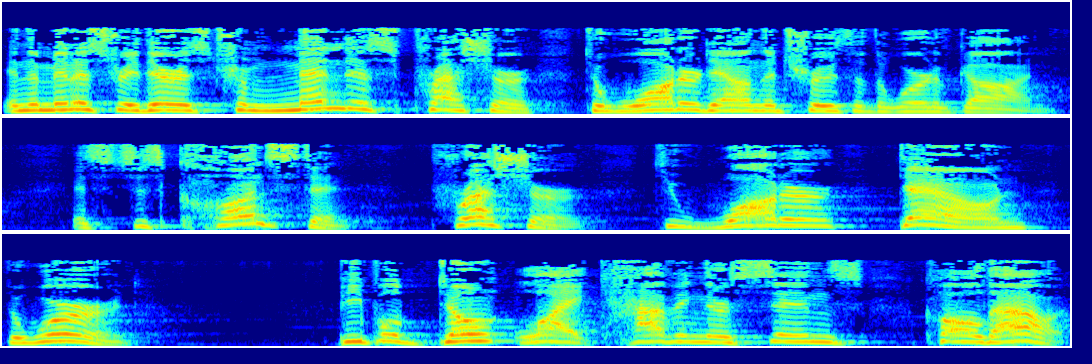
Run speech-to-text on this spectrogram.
In the ministry, there is tremendous pressure to water down the truth of the Word of God. It's just constant pressure to water down the Word. People don't like having their sins called out.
